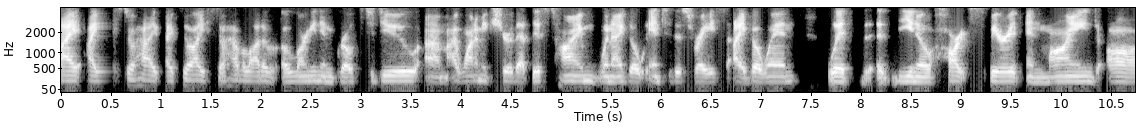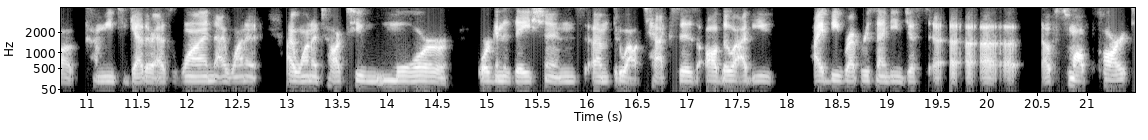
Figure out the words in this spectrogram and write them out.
I, I still have, I feel I still have a lot of uh, learning and growth to do. Um, I want to make sure that this time when I go into this race, I go in with you know heart, spirit, and mind uh, coming together as one. I want to I want to talk to more organizations um, throughout Texas. Although I'd be I'd be representing just a, a, a, a small part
